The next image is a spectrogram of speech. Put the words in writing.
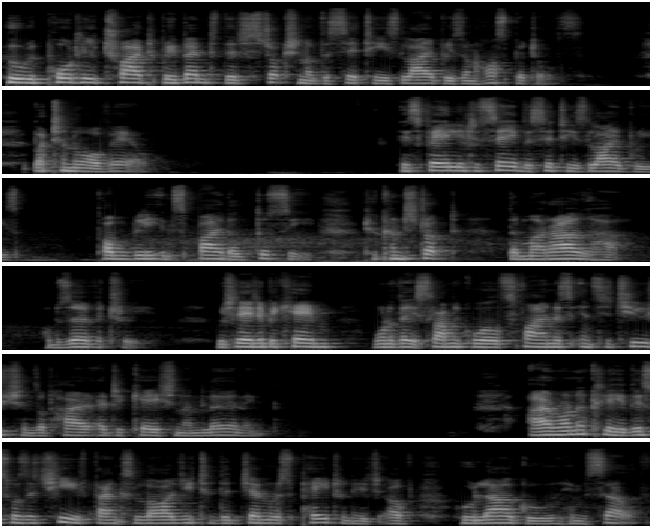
who reportedly tried to prevent the destruction of the city's libraries and hospitals, but to no avail. His failure to save the city's libraries probably inspired Al-Tusi to construct the Maragha Observatory, which later became one of the Islamic world's finest institutions of higher education and learning. Ironically, this was achieved thanks largely to the generous patronage of Hulagu himself.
